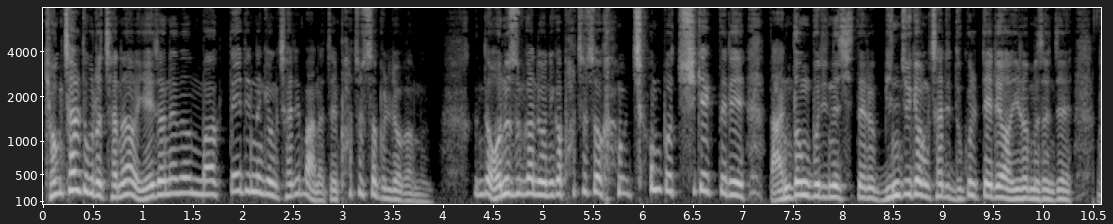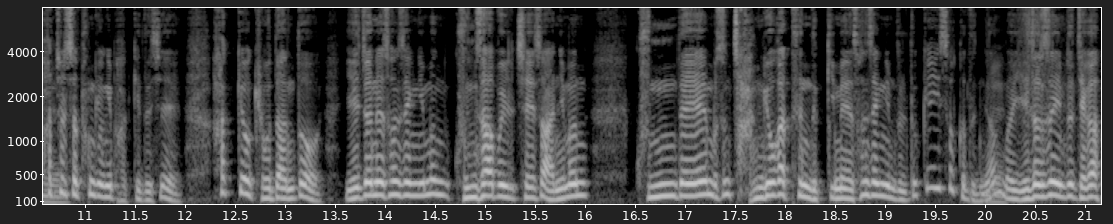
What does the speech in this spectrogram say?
경찰도 그렇잖아요. 예전에는 막 때리는 경찰이 많았잖아요. 파출소 불려가면. 근데 어느 순간에 오니까 파출소 가면 전부 취객들이 난동 부리는 시대로 민주 경찰이 누굴 때려 이러면서 이제 파출소 네. 풍경이 바뀌듯이 학교 교단도 예전에 선생님은 군사부 일체에서 아니면 군대에 무슨 장교 같은 느낌의 선생님들도 꽤 있었거든요. 네. 뭐 예전 선생님들 제가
